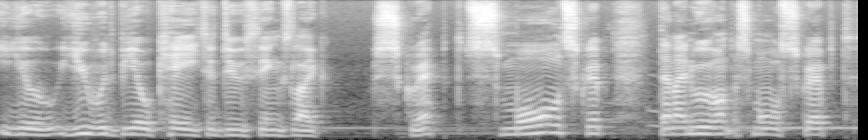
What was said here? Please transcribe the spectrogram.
you you would be okay to do things like script, small script. Then I move on to small script.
